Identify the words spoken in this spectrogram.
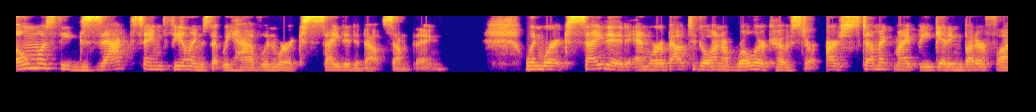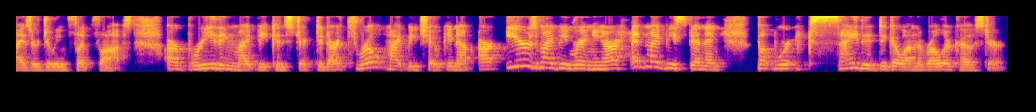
almost the exact same feelings that we have when we're excited about something. When we're excited and we're about to go on a roller coaster, our stomach might be getting butterflies or doing flip flops. Our breathing might be constricted. Our throat might be choking up. Our ears might be ringing. Our head might be spinning, but we're excited to go on the roller coaster.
